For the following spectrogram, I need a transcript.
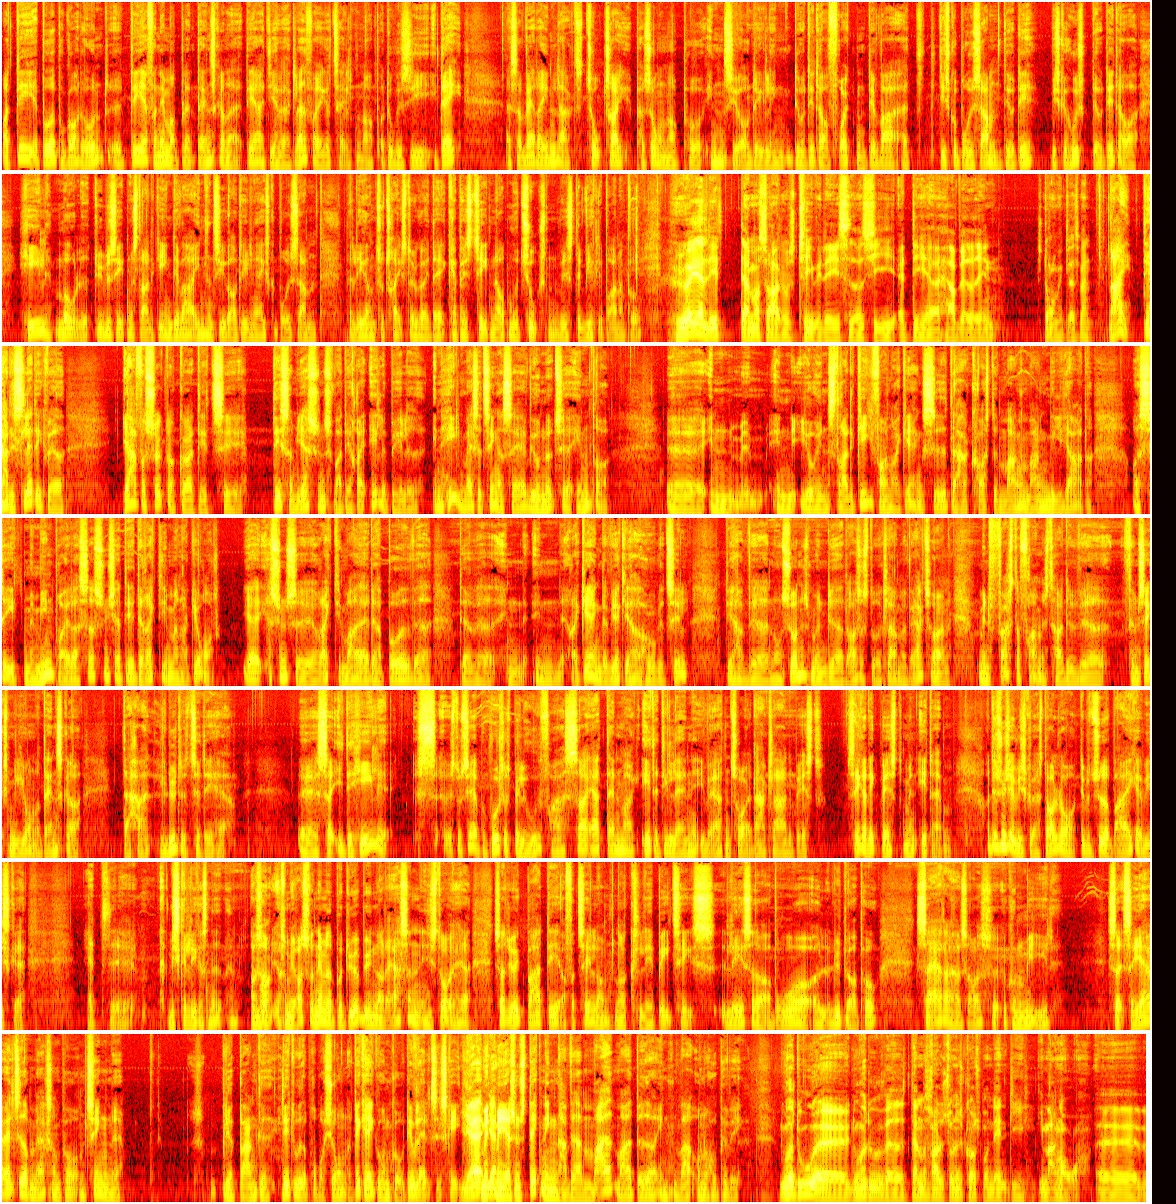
Og det er både på godt og ondt. Det, jeg fornemmer blandt danskerne, det er, at de har været glade for at ikke at tale den op. Og du kan sige, at i dag, altså hvad der er indlagt, to-tre personer på intensivafdelingen, det var det, der var frygten. Det var, at de skulle bryde sammen. Det er jo det, vi skal huske, det var det, der var hele målet dybest set med strategien, det var, at intensivafdelinger ikke skulle bryde sammen. Der ligger en to-tre stykker i dag. Kapaciteten er op mod 1000, hvis det virkelig brænder på. Hører jeg lidt Danmarks Radios tv-læge sidde og sige, at det her har været en storm i glas vand? Nej, det har det slet ikke været. Jeg har forsøgt at gøre det til det, som jeg synes var det reelle billede. En hel masse ting og sager, vi var nødt til at ændre. Øh, en, en, jo en strategi fra en regerings side, der har kostet mange, mange milliarder. Og set med mine briller, så synes jeg, det er det rigtige, man har gjort. Jeg, jeg synes øh, rigtig meget af det har både været, det har været en, en regering, der virkelig har hugget til. Det har været nogle sundhedsmyndigheder, der også har stået klar med værktøjerne. Men først og fremmest har det været 5-6 millioner danskere, der har lyttet til det her. Øh, så i det hele, hvis du ser på puslespillet udefra, så er Danmark et af de lande i verden, tror jeg, der har klaret det bedst. Sikkert ikke bedst, men et af dem. Og det synes jeg, vi skal være stolte over. Det betyder bare ikke, at vi skal at, øh, at vi skal ligge os ned. Og som, som jeg også fornemmede på Dyrbyen, når der er sådan en historie her, så er det jo ikke bare det at fortælle om den og klæde BT's læsere og brugere og lyttere på, så er der altså også økonomi i det. Så, så jeg er jo altid opmærksom på, om tingene bliver banket lidt ud af proportion, og det kan ikke undgå. Det vil altid ske. Ja, men, ja. men jeg synes, dækningen har været meget, meget bedre, end den var under HPV. Nu har du, øh, nu har du været Danmarks Radio sundhedskorrespondent i, i mange år, øh,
